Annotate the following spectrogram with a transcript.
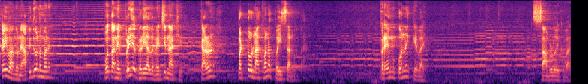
કઈ વાંધો નહીં, આપી દો ને મને. પોતાની પ્રિય ઘડિયાળ વેચી નાખી. કારણ પટ્ટો નાખવાના પૈસા નહોતા. પ્રેમ કોને કહેવાય? સાંભળો એક વાત.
